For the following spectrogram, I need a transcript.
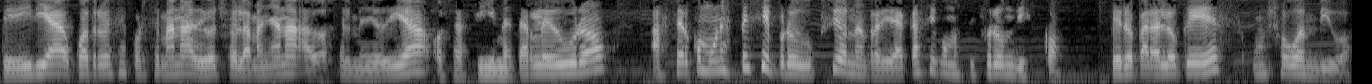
te diría cuatro veces por semana, de 8 de la mañana a 12 del mediodía, o sea, sí, meterle duro, hacer como una especie de producción en realidad, casi como si fuera un disco, pero para lo que es un show en vivo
